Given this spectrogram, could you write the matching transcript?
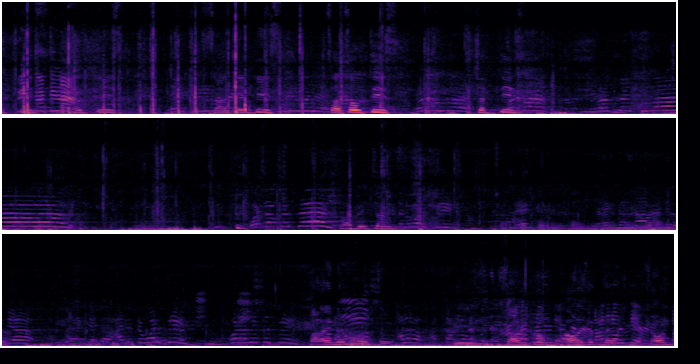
स्प्रिंट करते का? चौतीस छत्तीस साऊंड प्रूफ आवाज येत नाही साऊंड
